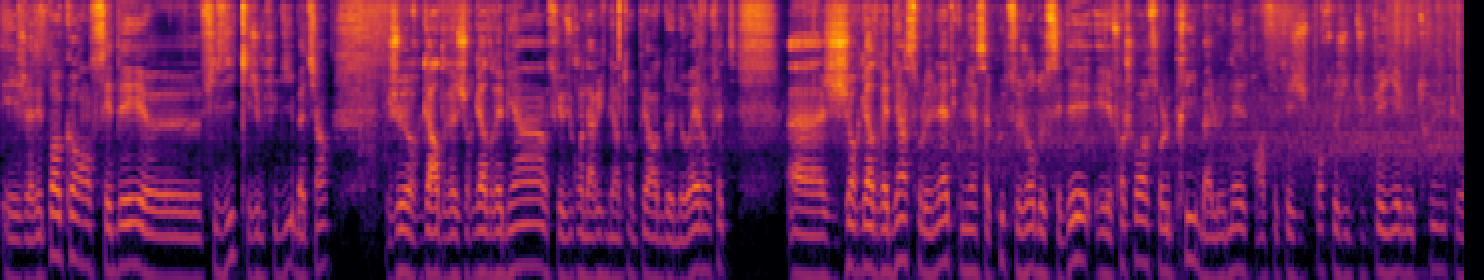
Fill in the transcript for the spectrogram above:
Et je l'avais pas encore en CD euh, physique. Et je me suis dit bah tiens je regarderai je regarderai bien parce que vu qu'on arrive bientôt en période de Noël en fait euh, je regarderai bien sur le net combien ça coûte ce genre de CD et franchement sur le prix bah le net c'était je pense que j'ai dû payer le truc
